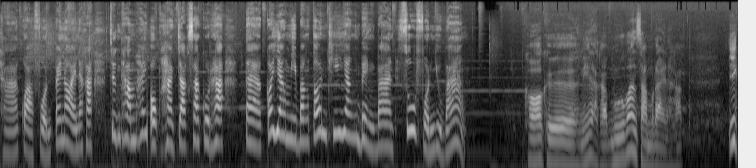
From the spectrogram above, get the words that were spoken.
ช้ากว่าฝนไปหน่อยนะคะ จึงทำให้อกหักจากซากุระ แต่ก็ยังมีบางต้นที่ยังเบ่งบานสู้ฝนอยู่บ้างก็คือนี่แหละครับมู่บ้านซามูไรนะครับ อีก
